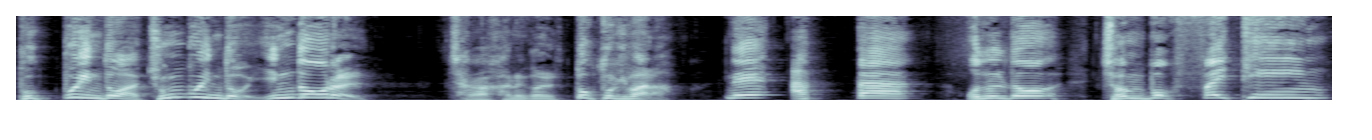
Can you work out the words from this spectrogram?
북부인도와 중부인도 인도를 장악하는 걸 똑똑히 봐라. 네 아빠 오늘도 정복 파이팅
